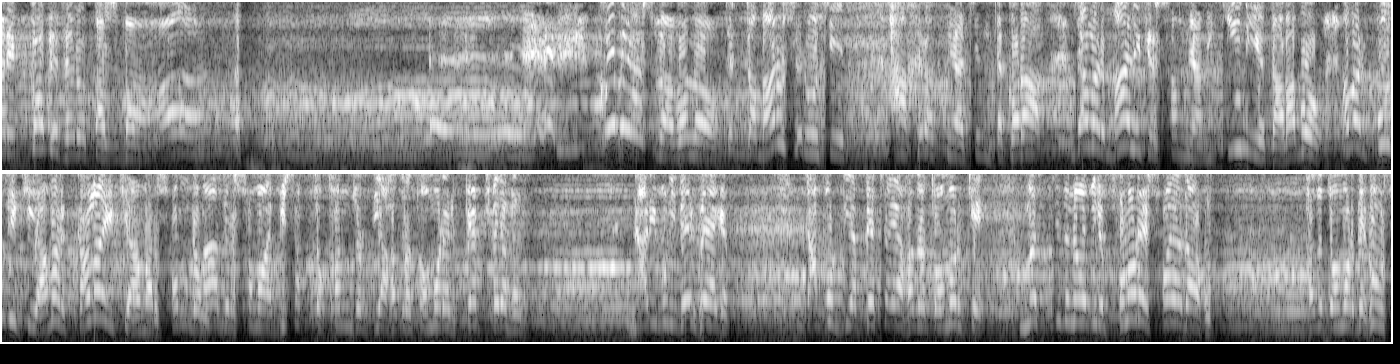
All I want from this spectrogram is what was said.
মালিকের কবে ফেরত আসবা? কবে আসবা বলো? একটা মানুষের উচিত আখরাত নিয়ে চিন্তা করা যে আমার মালিকের সামনে আমি কি নিয়ে দাঁড়াবো? আমার পুঁজি কি? আমার কামাই কি? আমার সম্ভব নামাজের সময় বিষাক্ত খঞ্জর দিয়া হজরত অমরের পেট ফেরে ফেলছে। নারী বুড়ি বের হয়ে গেছে। কাপড় দিয়া পেঁচাইয়া হজরত অমরকে মসজিদ নবীর ফ্লোরে শোয়া দেওয়া হয়েছে। হজরত বেহুশ।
